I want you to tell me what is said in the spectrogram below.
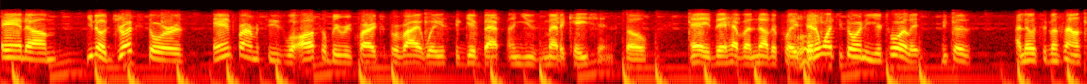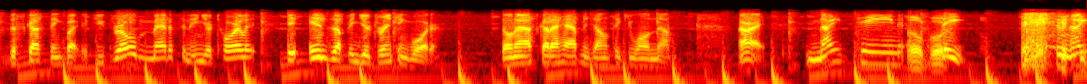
And um, you know, drugstores and pharmacies will also be required to provide ways to give back unused medication. So, hey, they have another place. They don't want you throwing it in your toilet because I know it's going to sound disgusting, but if you throw medicine in your toilet, it ends up in your drinking water. Don't ask how that happens. I don't think you won't know. All right. 19 Oh, boy. states. 19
